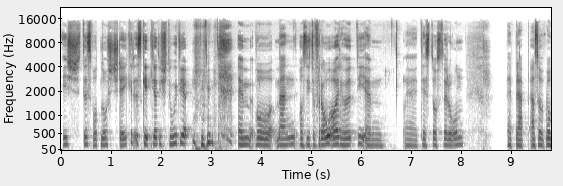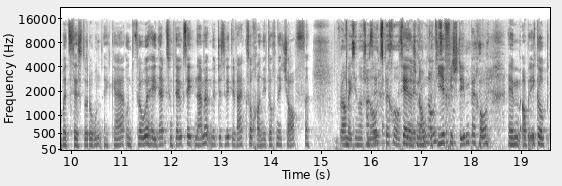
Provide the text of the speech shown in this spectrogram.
ist das, was die Lust steigert. Es gibt ja die Studie, ähm, wo, man, wo sie der Frau auch erhöhte ähm, äh, Testosteron äh, also wo man das Testosteron gegeben und die Frauen haben dann zum Teil gesagt, nehmt mir das wieder weg, so kann ich doch nicht arbeiten. Vor allem, weil sie noch Schnauze also, bekommen. Sie haben noch eine tiefe Stimme bekommen. ähm, aber ich glaube,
